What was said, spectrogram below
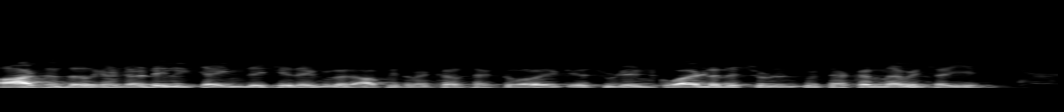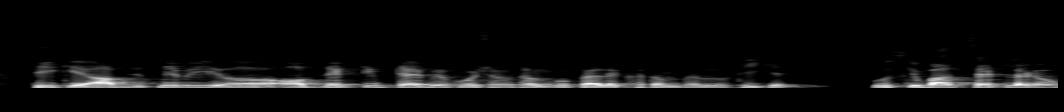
आठ से दस घंटा डेली टाइम देके रेगुलर आप इतना कर सकते हो और एक स्टूडेंट को आइडल स्टूडेंट को इतना करना भी चाहिए। ठीक है, आप जितने भी ऑब्जेक्टिव टाइप के क्वेश्चन हैं, उनको पहले ख़त्म कर लो। ठीक है? उसके बाद सेट लगाओ।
